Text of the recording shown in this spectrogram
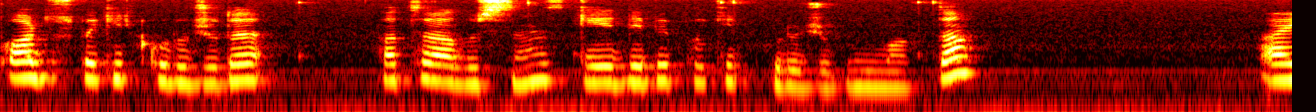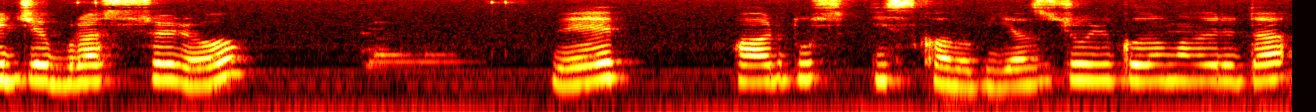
Pardus paket kurucu da hata alırsanız GDB paket kurucu bulmakta. Ayrıca Brasero ve Pardus disk kalıbı yazıcı uygulamaları da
